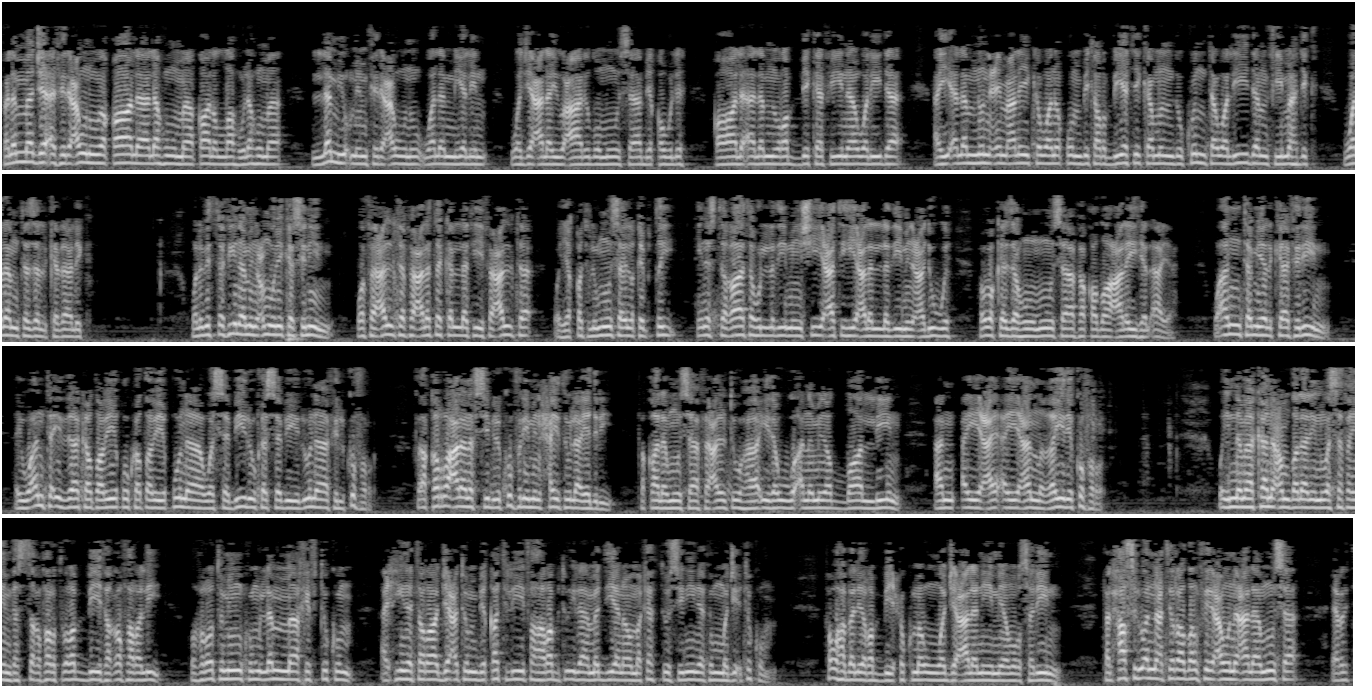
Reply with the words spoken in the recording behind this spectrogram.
فلما جاء فرعون وقال له ما قال الله لهما لم يؤمن فرعون ولم يلن وجعل يعارض موسى بقوله قال ألم نربك فينا وليدا؟ أي ألم ننعم عليك ونقم بتربيتك منذ كنت وليدا في مهدك ولم تزل كذلك. ولبثت فينا من عمرك سنين وفعلت فعلتك التي فعلت وهي قتل موسى القبطي حين استغاثه الذي من شيعته على الذي من عدوه فوكزه موسى فقضى عليه الآية. وأنت من الكافرين أي وأنت إذ ذاك طريقك طريقنا وسبيلك سبيلنا في الكفر فأقر على نفسي بالكفر من حيث لا يدري. فقال موسى فعلتها إذا وأنا من الضالين أن أي, عن غير كفر. وإنما كان عن ضلال وسفه فاستغفرت ربي فغفر لي. وفررت منكم لما خفتكم أي حين تراجعتم بقتلي فهربت إلى مدين ومكثت سنين ثم جئتكم. فوهب لي ربي حكما وجعلني من المرسلين. فالحاصل أن اعتراض فرعون على موسى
